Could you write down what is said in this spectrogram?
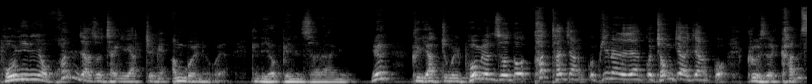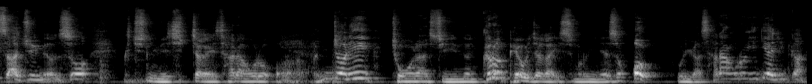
본인이 혼자서 자기 약점이 안 보이는 거야. 근데 옆에 있는 사람이 예? 그 약점을 보면서도 탓하지 않고 비난하지 않고 정죄하지 않고 그것을 감싸주면서 그 주님의 십자가의 사랑으로 온전히 조언할 수 있는 그런 배우자가 있음으로 인해서 어 우리가 사랑으로 얘기하니까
